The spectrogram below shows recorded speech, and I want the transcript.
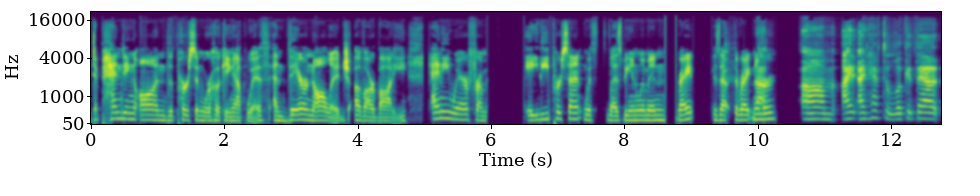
depending on the person we're hooking up with and their knowledge of our body, anywhere from 80% with lesbian women, right? Is that the right number? Um, I, I'd have to look at that.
